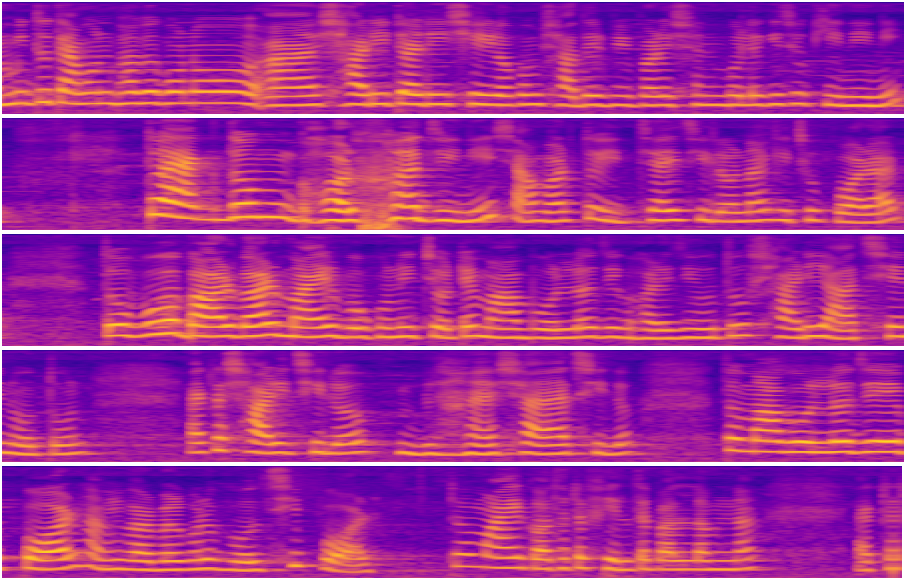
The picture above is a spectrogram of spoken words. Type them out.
আমি তো তেমনভাবে কোনো শাড়ি টাড়ি সেই রকম স্বাদের প্রিপারেশন বলে কিছু কিনিনি। তো একদম ঘরোয়া জিনিস, আমার তো ইচ্ছাই ছিল না কিছু পরার। তবুও বারবার মায়ের বকুনির চোটে মা বলল যে, ঘরে যেহেতু শাড়ি আছে নতুন, একটা শাড়ি ছিল হ্যাঁ সায়া ছিল, তো মা বলল যে, পর, আমি বারবার করে বলছি পর। তো মায়ের কথাটা ফেলতে পারলাম না, একটা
